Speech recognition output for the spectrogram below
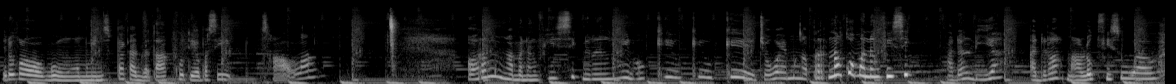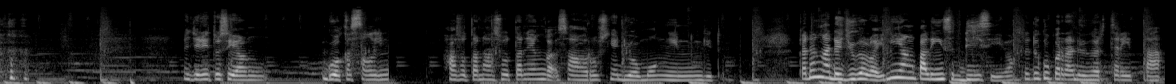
Jadi kalau gue ngomongin spek agak takut ya pasti salah. Orang nggak menang fisik dan lain-lain. Oke oke oke. Cowok emang nggak pernah kok menang fisik. Padahal dia adalah makhluk visual. Nah jadi itu sih yang gue keselin hasutan-hasutan yang nggak seharusnya diomongin gitu. Kadang ada juga loh ini yang paling sedih sih. Waktu itu gue pernah denger cerita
